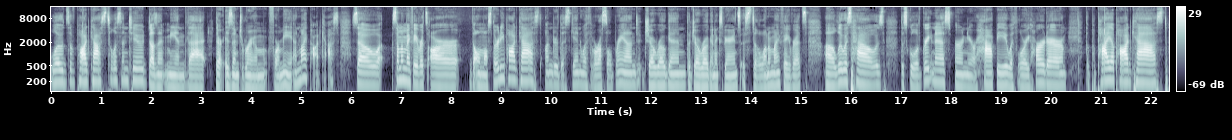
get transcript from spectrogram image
loads of podcasts to listen to doesn't mean that there isn't room for me and my podcast. So, some of my favorites are the Almost 30 podcast, Under the Skin with Russell Brand, Joe Rogan. The Joe Rogan experience is still one of my favorites. Uh, Lewis Howes, The School of Greatness, Earn Your Happy with Lori Harder, The Papaya podcast,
